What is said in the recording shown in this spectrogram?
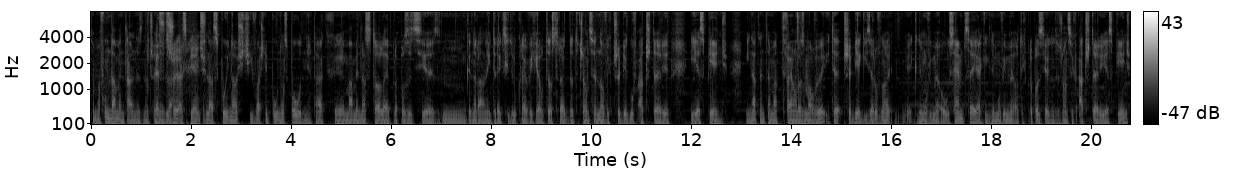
to ma fundamentalne znaczenie dla, S3, S5. dla spójności właśnie północ-południe, tak? Mamy na stole propozycje z Generalnej Dyrekcji Dróg Krajowych i Autostrad dotyczące nowych przebiegów A4 i S5. I na ten temat trwają rozmowy i te przebiegi, zarówno gdy mówimy o ósemce, jak i gdy mówimy o tych propozycjach dotyczących A4 i S5,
